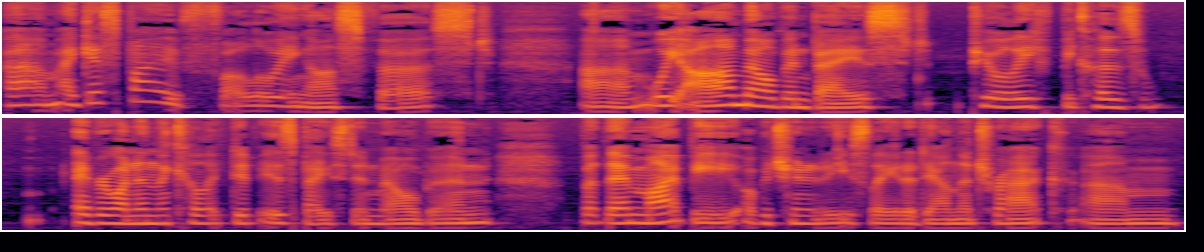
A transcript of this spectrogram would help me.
Um, I guess by following us first. Um, we are Melbourne based purely because everyone in the collective is based in Melbourne, but there might be opportunities later down the track. Um,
